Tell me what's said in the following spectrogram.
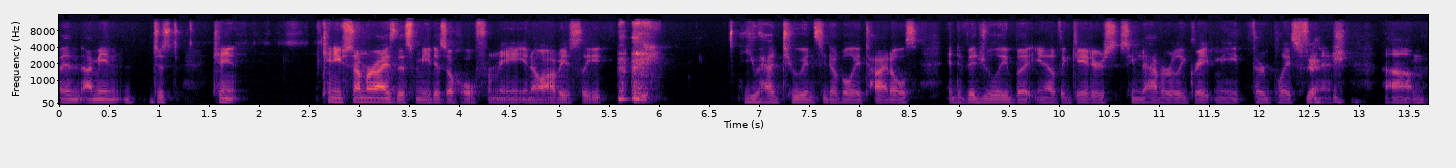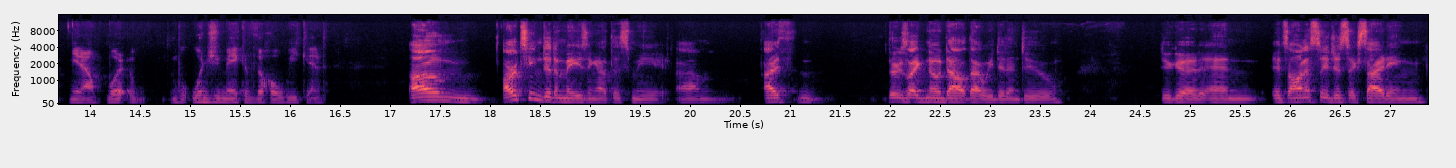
and I mean, just can can you summarize this meet as a whole for me? You know, obviously, you had two NCAA titles individually, but you know the Gators seem to have a really great meet, third place finish. um, you know, what what did you make of the whole weekend? Um, our team did amazing at this meet. Um, I th- there's like no doubt that we didn't do do good, and it's honestly just exciting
